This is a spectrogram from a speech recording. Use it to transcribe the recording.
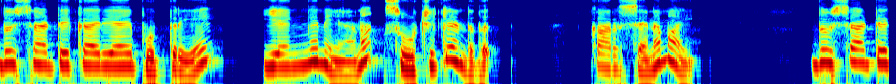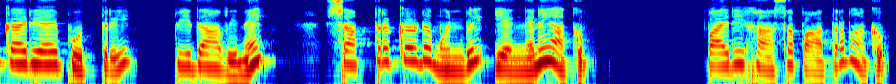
ദുശാഠ്യക്കാരിയായ പുത്രിയെ എങ്ങനെയാണ് സൂക്ഷിക്കേണ്ടത്? കർശനമായി. ദുശാഠ്യക്കാരിയായ പുത്രി പിതാവിനെ ശത്രുക്കളുടെ മുൻപിൽ എങ്ങനെയാക്കും? പരിഹാസപാത്രമാക്കും.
